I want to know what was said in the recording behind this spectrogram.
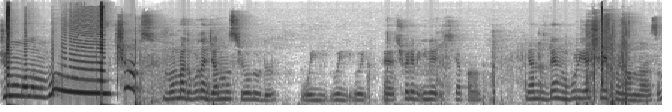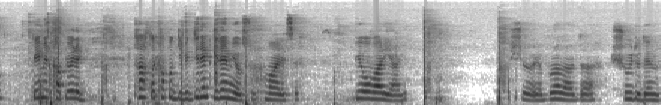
Cumbalama vuu çat. Normalde buradan canımız şey olurdu. Uy uy uy. Evet şöyle bir ine şey yapalım. Yalnız ben buraya şey koymam lazım. Demir kapı öyle tahta kapı gibi direkt giremiyorsun maalesef. Bir o var yani. Şöyle buralarda şuydu değil mi?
